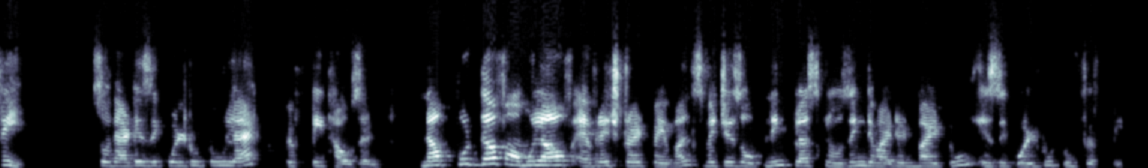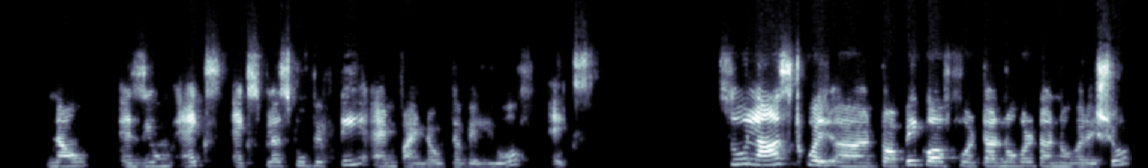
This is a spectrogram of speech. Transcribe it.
3. So that is equal to 2 lakh 50,000. Now put the formula of average trade payables which is opening plus closing divided by 2 is equal to 250. Now assume x, x plus 250 and find out the value of x. So last uh, topic of turnover turnover ratio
